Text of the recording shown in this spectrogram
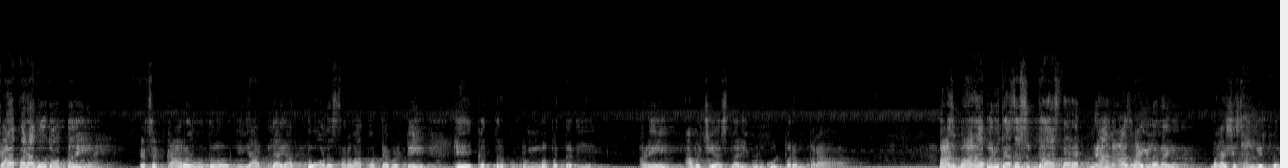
का पराभूत होत नाही? याच कारण होतं की यातल्या या दोन सर्वात मोठ्या गोष्टी की एकत्र कुटुंब पद्धती आणि आमची असणारी गुरुकुल परंपरा. आज बारा बरुत्याचं सुद्धा असणारं ज्ञान आज राहिलं नाही. मग अशी सांगितलं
